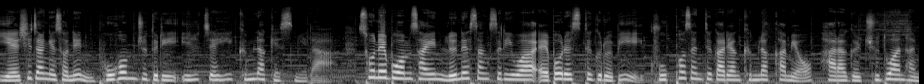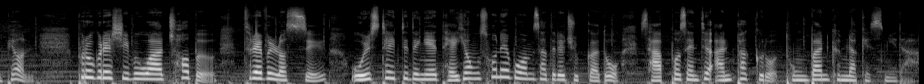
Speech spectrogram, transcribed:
이에 시장에서는 보험주들이 일제히 급락했습니다. 손해보험사인 르네상스리와 에버레스트 그룹이 9%가량 급락하며 하락을 주도한 한편 프로그레시브와 처브, 트래블러스, 올스테이트 등의 대형 손해보험사들의 주가 도 4% 안팎으로 동반 급락했습니다.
